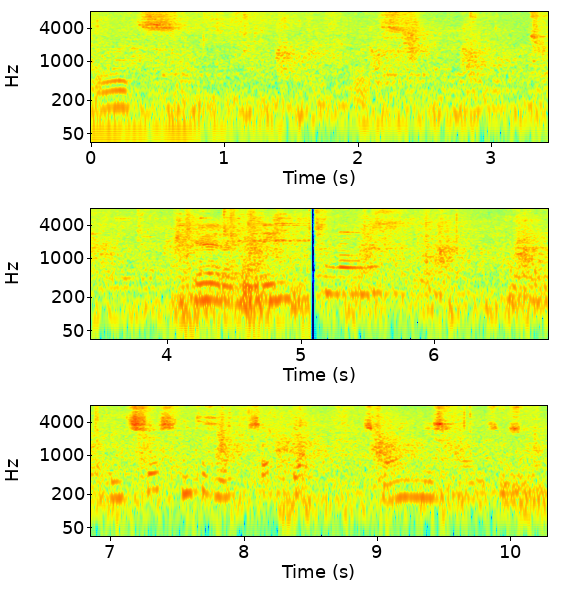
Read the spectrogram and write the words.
Goed. Goed. Keurig. Ietsjes, niet te veel. Zo, ja. Span je schouders. ontspan.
